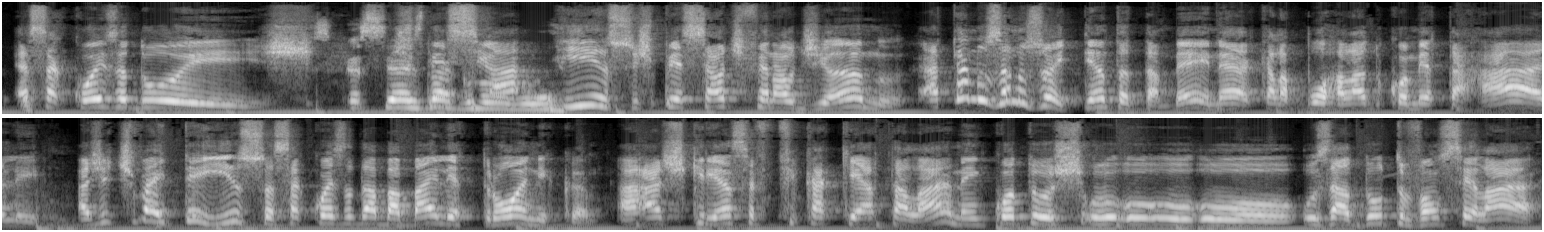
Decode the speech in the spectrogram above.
essa coisa dos Especiais da Né? isso, especial de final de ano, até nos anos 80 também, né, aquela porra lá do Cometa Halley, a gente vai ter isso, essa coisa da babá eletrônica, as crianças ficam quietas lá, né, enquanto os, o- o- o- os adultos vão, sei lá,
